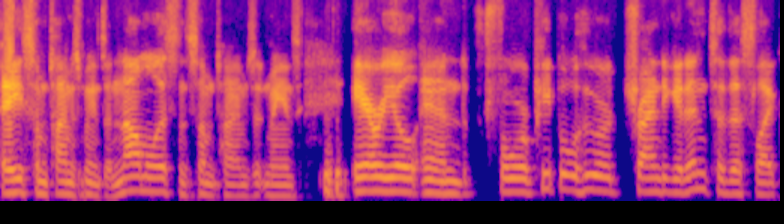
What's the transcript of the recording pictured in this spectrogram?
a sometimes means anomalous and sometimes it means aerial. And for people who are trying to get into this like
